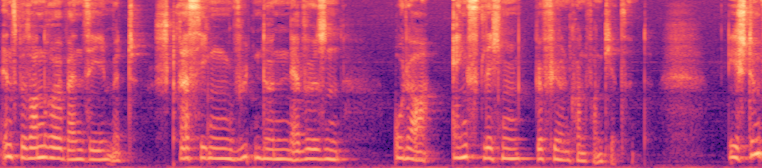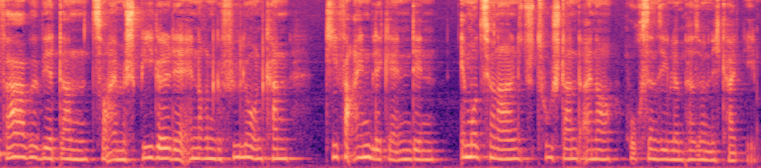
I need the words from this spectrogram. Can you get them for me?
insbesondere wenn sie mit stressigen, wütenden, nervösen oder ängstlichen Gefühlen konfrontiert sind. Die Stimmfarbe wird dann zu einem Spiegel der inneren Gefühle und kann tiefe Einblicke in den emotionalen Zustand einer hochsensiblen Persönlichkeit geben.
